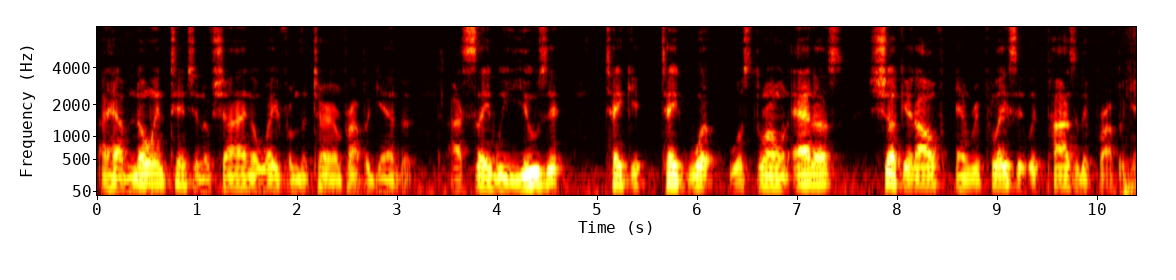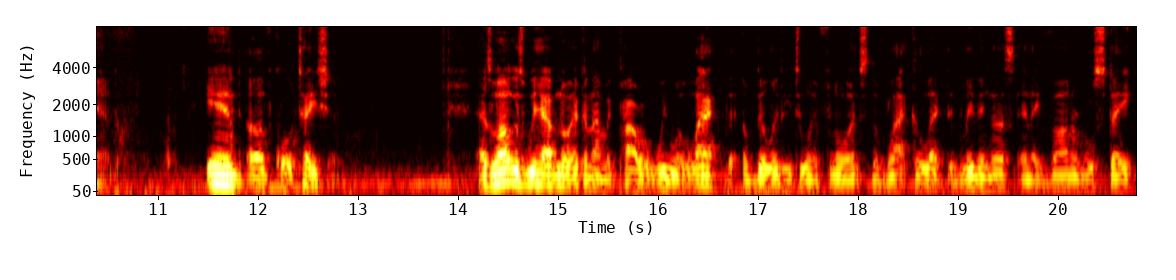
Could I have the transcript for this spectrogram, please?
I have no intention of shying away from the term propaganda. I say we use it, take it, take what was thrown at us, shuck it off, and replace it with positive propaganda. End of quotation. As long as we have no economic power, we will lack the ability to influence the black collective, leaving us in a vulnerable state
